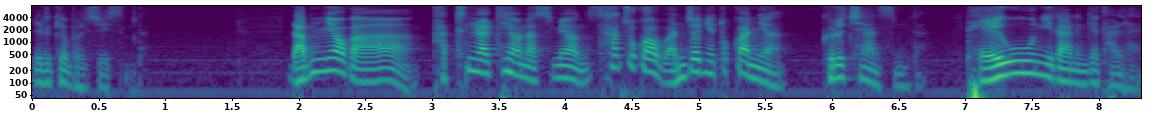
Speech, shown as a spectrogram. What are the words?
이렇게 볼 수 있습니다. 남녀가 같은 날 태어났으면 사주가 완전히 똑같냐? 그렇지 않습니다. 대운이라는 게 달라요.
